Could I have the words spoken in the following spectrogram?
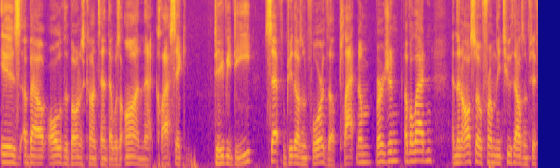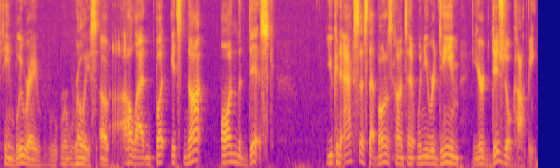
is about all of the bonus content that was on that classic DVD set from 2004, the platinum version of Aladdin, and then also from the 2015 Blu-ray release of Aladdin, but it's not on the disc. You can access that bonus content when you redeem your digital copy.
